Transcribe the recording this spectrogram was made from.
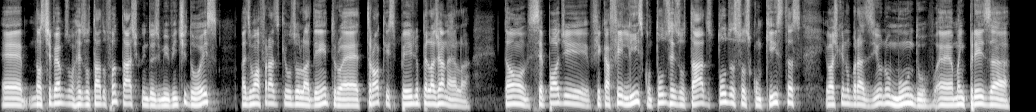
É, nós tivemos um resultado fantástico em 2022, mas uma frase que eu uso lá dentro é troca espelho pela janela. Então, você pode ficar feliz com todos os resultados, todas as suas conquistas. Eu acho que no Brasil, no mundo, é uma empresa,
